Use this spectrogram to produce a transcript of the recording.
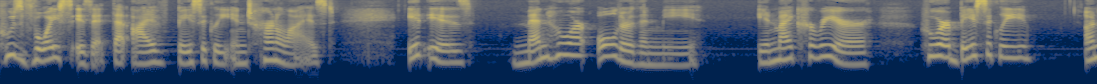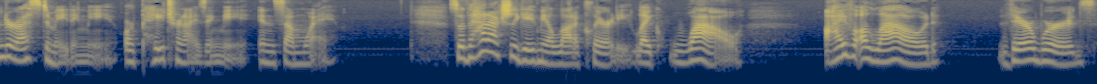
whose voice is it that I've basically internalized? It is men who are older than me in my career who are basically underestimating me or patronizing me in some way. So that actually gave me a lot of clarity. Like, wow, I've allowed their words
